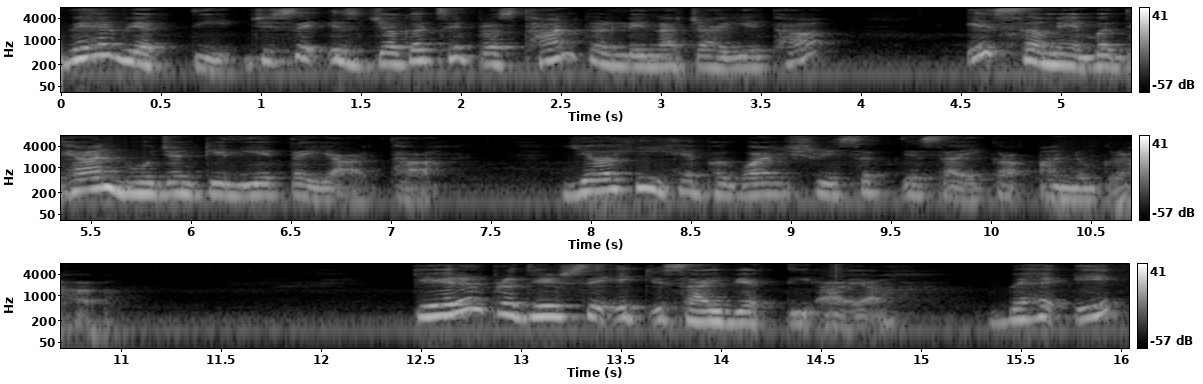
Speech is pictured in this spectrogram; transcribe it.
वह व्यक्ति जिसे इस जगत से प्रस्थान कर लेना चाहिए था, इस समय मध्यान्ह भोजन के लिए तैयार था। यही है भगवान श्री सत्य साई का अनुग्रह. केरल प्रदेश से एक ईसाई व्यक्ति आया। वह एक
